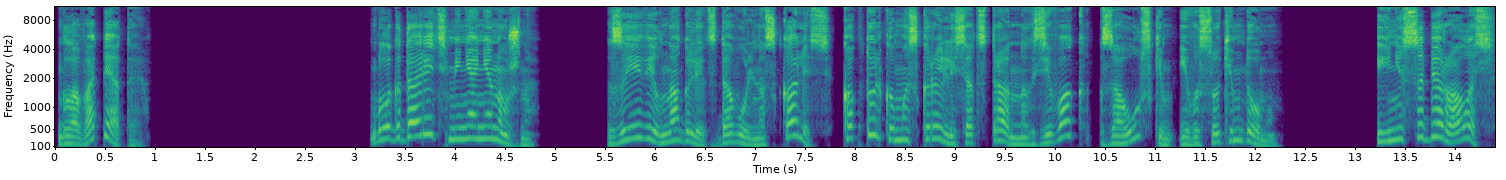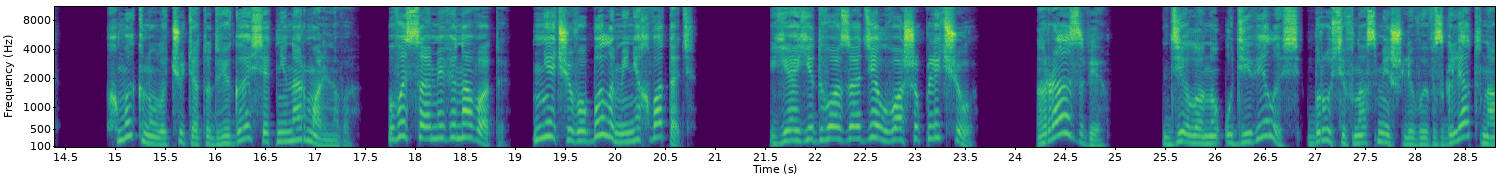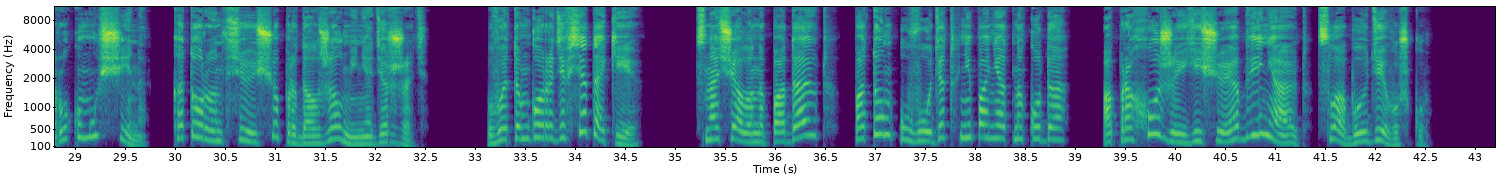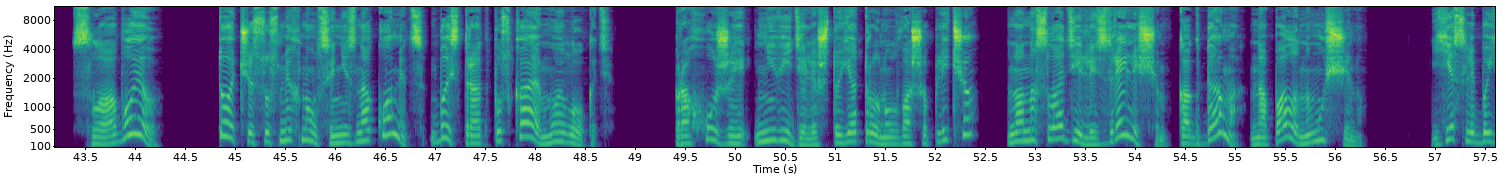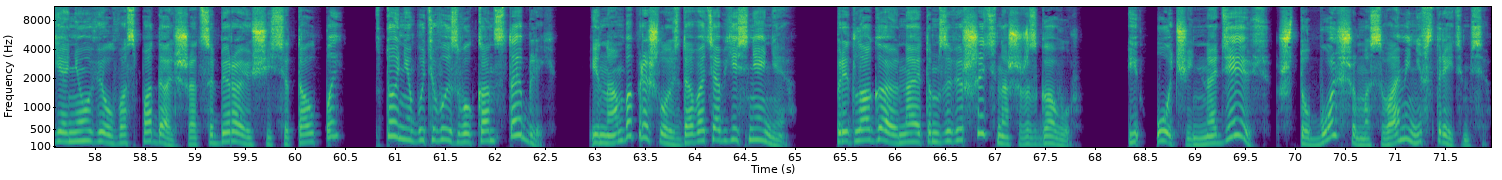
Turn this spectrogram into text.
Глава пятая. «Благодарить меня не нужно», — заявил наглец, довольно скалясь, как только мы скрылись от странных зевак за узким и высоким домом. «И не собиралась», — хмыкнула, чуть отодвигаясь от ненормального. «Вы сами виноваты. Нечего было меня хватать. Я едва задел ваше плечо. Разве?» Делано удивилась, бросив насмешливый взгляд на руку мужчины, которую он все еще продолжал меня держать. «В этом городе все такие? Сначала нападают, потом уводят непонятно куда, а прохожие еще и обвиняют слабую девушку». «Слабую?» Тотчас усмехнулся незнакомец, быстро отпуская мой локоть. Прохожие не видели, что я тронул ваше плечо, но насладились зрелищем, как дама напала на мужчину. Если бы я не увел вас подальше от собирающейся толпы, кто-нибудь вызвал констеблей, и нам бы пришлось давать объяснения. Предлагаю на этом завершить наш разговор. И очень надеюсь, что больше мы с вами не встретимся.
